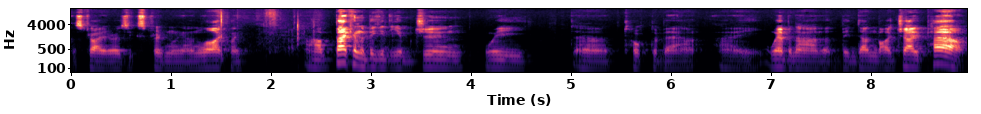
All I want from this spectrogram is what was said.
Australia as extremely unlikely. Uh, back in the beginning of June, we uh, talked about a webinar that had been done by Jay Powell,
